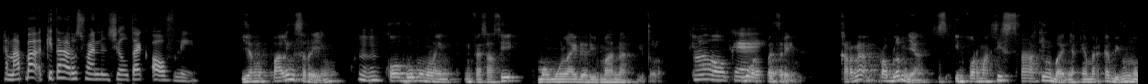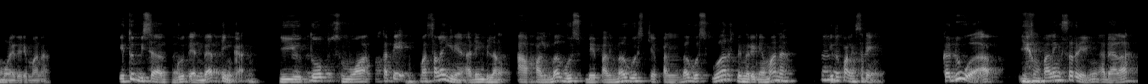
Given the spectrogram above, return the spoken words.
kenapa kita harus financial take off nih. Yang paling sering, Mm-mm. kok gue mau mulai investasi, mau mulai dari mana gitu loh. Oh, oke. Itu paling sering. Karena problemnya, informasi saking banyaknya mereka bingung mau mulai dari mana. Itu bisa good and bad thing kan. Di. YouTube semua, tapi masalahnya gini, ada yang bilang A paling bagus, B paling bagus, C paling bagus, gue harus dengerin yang mana. Itu paling sering. Kedua, yang paling sering adalah,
